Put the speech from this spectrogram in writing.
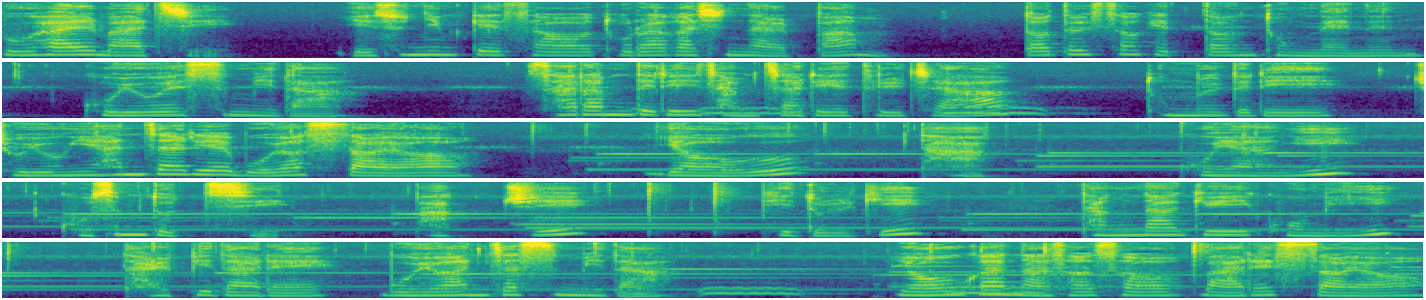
부활 맞이 예수님께서 돌아가신 날 밤 떠들썩했던 동네는 고요했습니다. 사람들이 잠자리에 들자 동물들이 조용히 한자리에 모였어요. 여우, 닭, 고양이, 고슴도치, 박쥐, 비둘기, 당나귀, 곰이, 달빛 아래 모여 앉았습니다. 여우가 나서서 말했어요.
